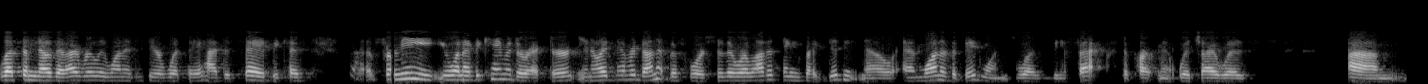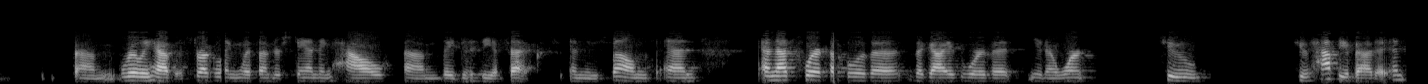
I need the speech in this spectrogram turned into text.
let them know that I really wanted to hear what they had to say because. Uh, for me, you, when I became a director, you know, I'd never done it before, so there were a lot of things I didn't know, and one of the big ones was the effects department, which I was um, um, really have struggling with understanding how um, they did the effects in these films, and and that's where a couple of the the guys were that you know weren't too too happy about it, and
